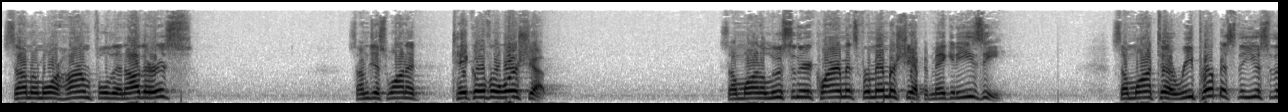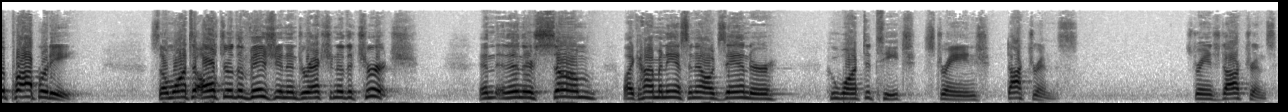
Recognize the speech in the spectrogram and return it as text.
some are more harmful than others. Some just want to take over worship. Some want to loosen the requirements for membership and make it easy. Some want to repurpose the use of the property. Some want to alter the vision and direction of the church. And, and then there's some, like Hymenaeus and Alexander, who want to teach strange doctrines. Strange doctrines.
